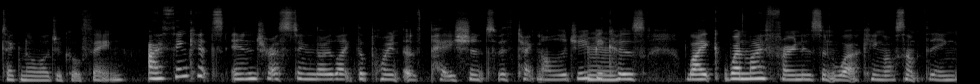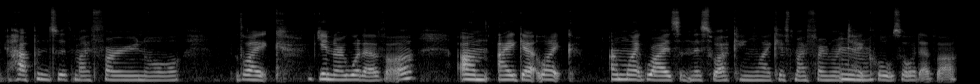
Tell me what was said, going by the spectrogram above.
technological thing. I think it's interesting though, like the point of patience with technology, Mm. because like when my phone isn't working or something happens with my phone or like, you know, whatever, um, I get like, I'm like, why isn't this working? Like if my phone won't take Mm. calls or whatever.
